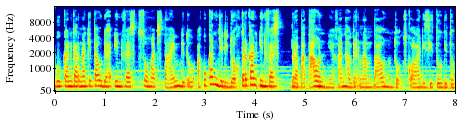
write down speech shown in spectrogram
bukan karena kita udah invest so much time gitu. Aku kan jadi dokter kan invest berapa tahun ya kan? Hampir enam tahun untuk sekolah di situ gitu.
